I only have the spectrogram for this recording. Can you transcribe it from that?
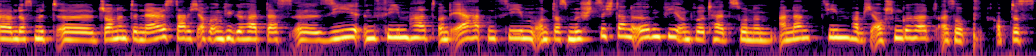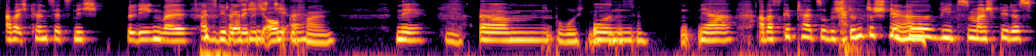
Ähm, das mit äh, John und Daenerys, da habe ich auch irgendwie gehört, dass äh, sie ein Theme hat und er hat ein Theme und das mischt sich dann irgendwie und wird halt zu einem anderen Theme, habe ich auch schon gehört. Also ob das, aber ich könnte es jetzt nicht belegen, weil also dir wäre es nicht aufgefallen. Nee. Hm. Ähm, das beruhigt mich ein bisschen. Ja, aber es gibt halt so bestimmte Stücke, ja. wie zum Beispiel das,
